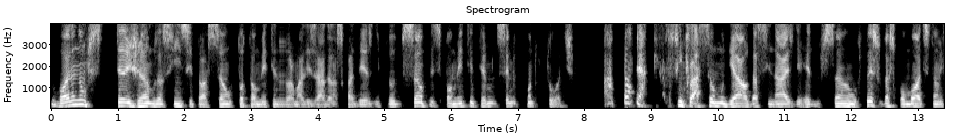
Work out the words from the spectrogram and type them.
Embora não estejamos assim em situação totalmente normalizada nas cadeias de produção, principalmente em termos de semicondutores a própria inflação mundial dá sinais de redução, os preços das commodities estão em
